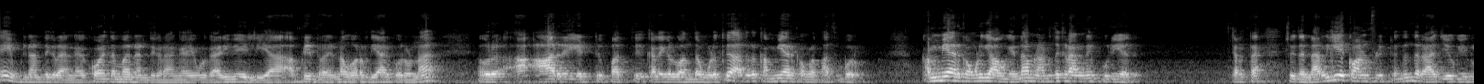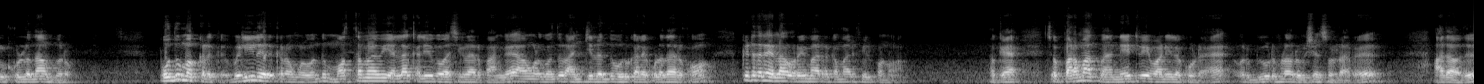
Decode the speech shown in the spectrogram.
ஏன் இப்படி நடந்துக்கிறாங்க? குழந்த மாதிரி நடந்துக்கிறாங்க. இவங்களுக்கு அறிவே இல்லையா? அப்படின்ற எண்ணம் வர்றது யாருக்கு வரும்னா ஒரு ஆறு எட்டு பத்து கலைகள் வந்தவங்களுக்கு அதில் கம்மியாக இருக்கவங்கள பார்த்து போகிறோம் கம்மியாக இருக்கவங்களுக்கு அவங்க என்ன நடந்துக்கிறாங்கன்னே புரியாது. கரெக்டாக ஸோ இந்த நிறைய கான்ஃப்ளிக்ட் வந்து இந்த ராஜயோகிகளுக்குள்ளே தான் வரும். பொதுமக்களுக்கு வெளியில் இருக்கிறவங்க வந்து மொத்தமாகவே எல்லா கலியுகவாசிகளாக இருப்பாங்க. அவங்களுக்கு வந்து ஒரு அஞ்சுலேருந்து ஒரு கலைக்குள்ளே தான் இருக்கும். கிட்டத்தட்ட எல்லாம் ஒரே மாதிரி இருக்க மாதிரி ஃபீல் பண்ணுவாங்க. ஓகே ஸோ பரமாத்மா நேற்றைய வானியில் கூட ஒரு பியூட்டிஃபுல்லாக ஒரு விஷயம் சொல்கிறாரு அதாவது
